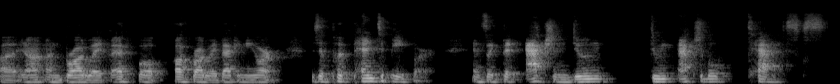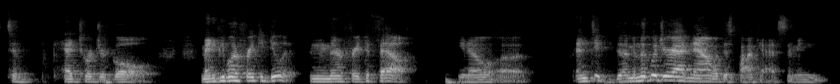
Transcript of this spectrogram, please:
uh, on Broadway, well, off Broadway back in New York. They said put pen to paper, and it's like the action, doing doing actionable tasks to head towards your goal. Many people are afraid to do it, and they're afraid to fail. You know, uh, and I mean, look what you're at now with this podcast. I mean,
